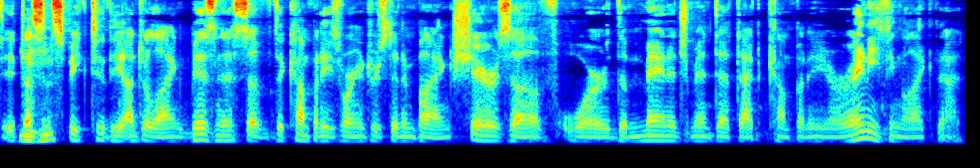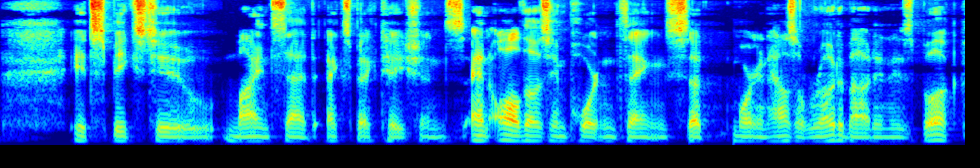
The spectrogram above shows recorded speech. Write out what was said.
It doesn't mm-hmm. speak to the underlying business of the companies we're interested in buying shares of or the management at that company or anything like that. It speaks to mindset, expectations, and all those important things that Morgan Housel wrote about in his book.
